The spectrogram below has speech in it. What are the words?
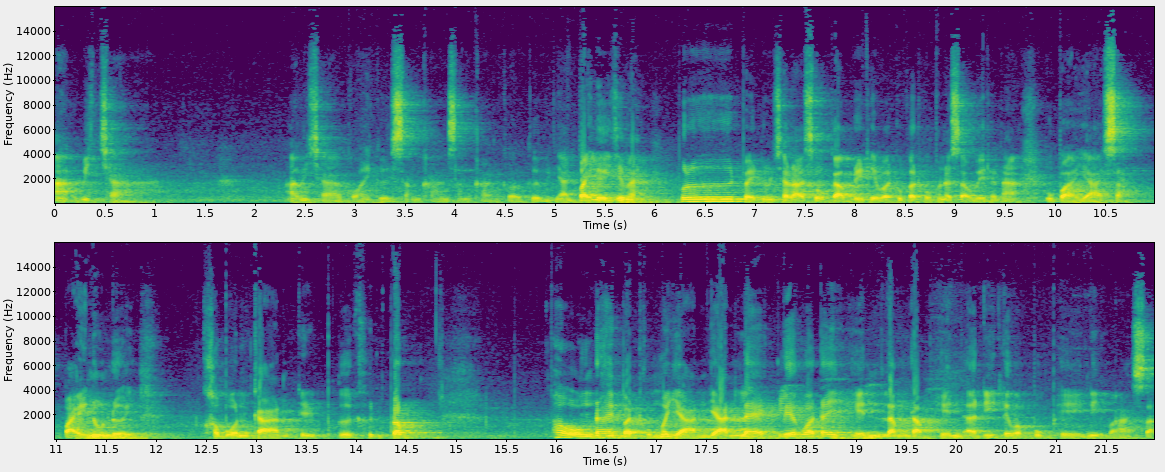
อะวิชา อวิชาก็ให้เกิดสังขารสังขารก็เกิดวิญญาณไปเลยใช่ไหมปื้ดไปนุชลาโสกับริเทวทุกขโทมนัสเวทนา อุปายาสัไปนู่นเลย ขบวนการที่เกิดขึ้นปั๊บพระองค์ได้ปฐมญาณญาณแรกเรียกว่าได้เห็นลำดับเห็นอดีต เรียกว่าปุเพนิวาสา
